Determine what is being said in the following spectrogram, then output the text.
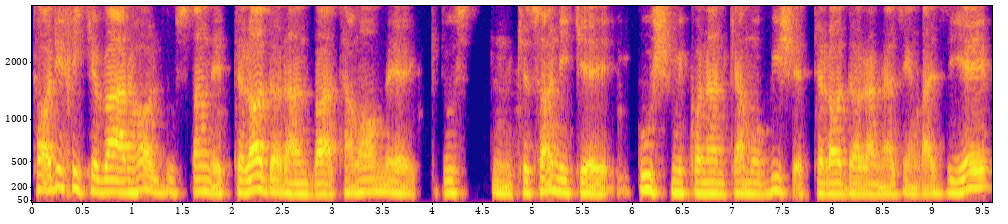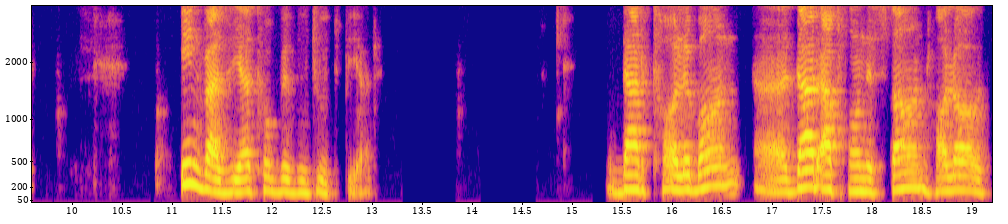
تاریخی که حال دوستان اطلاع دارند و تمام دوست کسانی که گوش می‌کنن کم و بیش اطلاع دارن از این قضیه این وضعیت رو به وجود بیاره. در طالبان در افغانستان حالا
